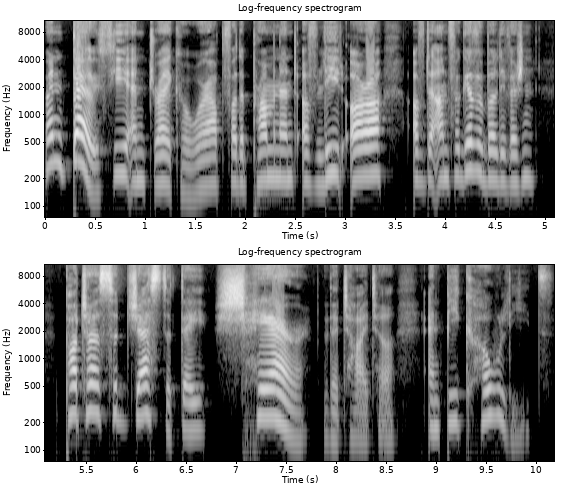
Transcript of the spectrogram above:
When both he and Draco were up for the prominent of lead Auror of the Unforgivable division, Potter suggested they share the title and be co leads.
